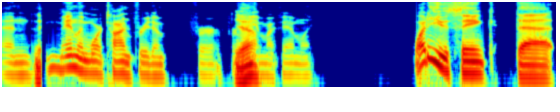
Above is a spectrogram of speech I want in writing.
and mainly more time freedom for, for Yeah. me and my family. Why do you think that?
